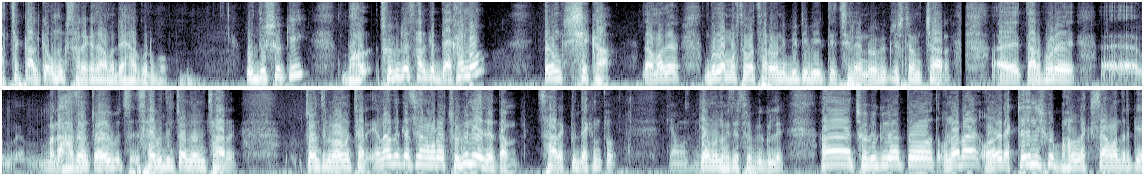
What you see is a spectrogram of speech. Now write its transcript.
আচ্ছা কালকে অমুক স্যারের কাছে আমরা দেখা করব। উদ্দেশ্য কি? ভালো ছবিগুলো স্যারকে দেখানো এবং শেখা। আমাদের গোলাম মোস্তফা স্যার উনি বিটিভিতে ছিলেন রফিকুল ইসলাম স্যার তারপরে মানে হাসান সাইবুদ্দিন চন্দন স্যার চঞ্চল মাহমুদ স্যার এনাদের কাছে আমরা ছবি নিয়ে যেতাম। স্যার একটু দেখেন তো। কেমন হয়েছে? কেমন হয়েছে ছবিগুলো? হ্যাঁ ছবিগুলো তো ওনারা ওনাদের একটা জিনিস খুব ভালো লাগছে আমাদেরকে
